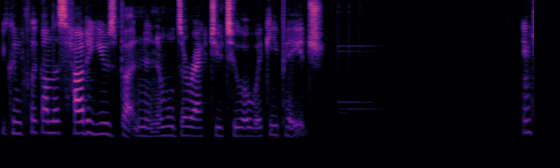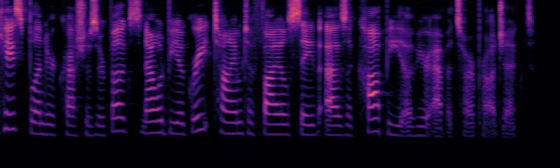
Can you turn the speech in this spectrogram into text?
you can click on this How to Use button and it will direct you to a wiki page. In case Blender crashes or bugs, now would be a great time to file save as a copy of your avatar project.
